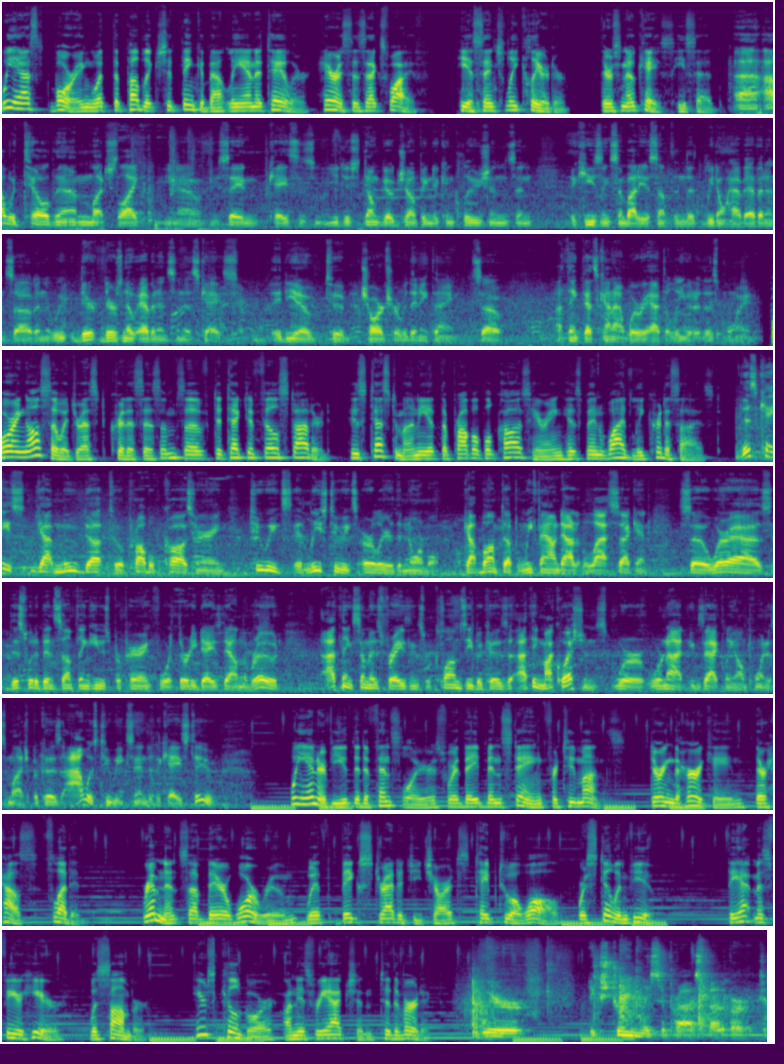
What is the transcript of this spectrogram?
We asked Boring what the public should think about Leanna Taylor, Harris's ex wife. He essentially cleared her. There's no case, he said. Uh, I would tell them, much like you know, you say in cases, you just don't go jumping to conclusions and accusing somebody of something that we don't have evidence of, and we, there, there's no evidence in this case, you know, to charge her with anything. So, I think that's kind of where we have to leave it at this point. Boring also addressed criticisms of Detective Phil Stoddard, whose testimony at the probable cause hearing has been widely criticized. This case got moved up to a probable cause hearing two weeks, at least two weeks earlier than normal. Got bumped up, and we found out at the last second. So, whereas this would have been something he was preparing for 30 days down the road, I think some of his phrasings were clumsy because I think my questions were, were not exactly on point as much because I was two weeks into the case too. We interviewed the defense lawyers where they'd been staying for two months. During the hurricane, their house flooded. Remnants of their war room, with big strategy charts taped to a wall, were still in view. The atmosphere here was somber. Here's Kilgore on his reaction to the verdict. We're extremely surprised by the verdict.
